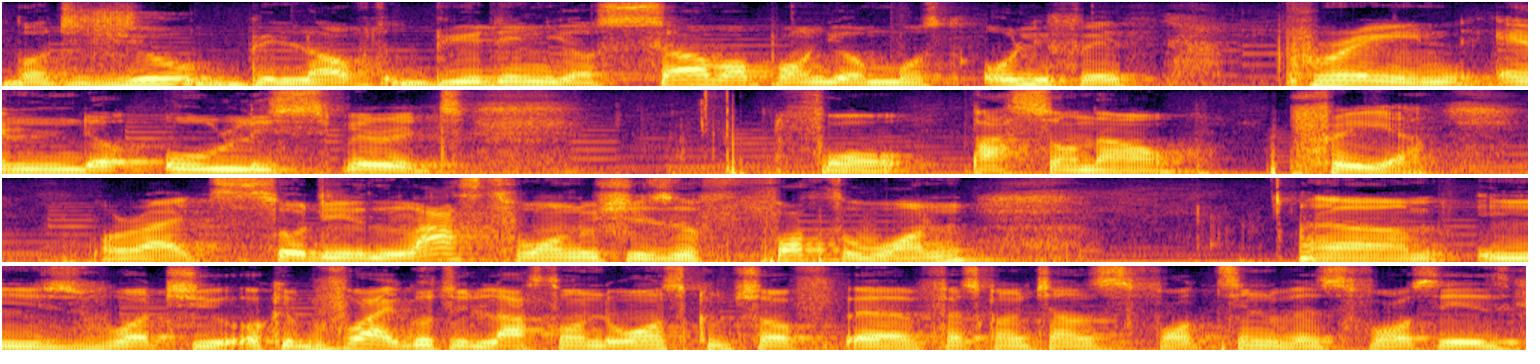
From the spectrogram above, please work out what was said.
But you, beloved, building yourself upon your most holy faith, praying in the Holy Spirit for personal prayer. All right. So the last one, which is the fourth one, um, is what you okay before i go to the last one the one scripture uh, first corinthians 14 verse 4 says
